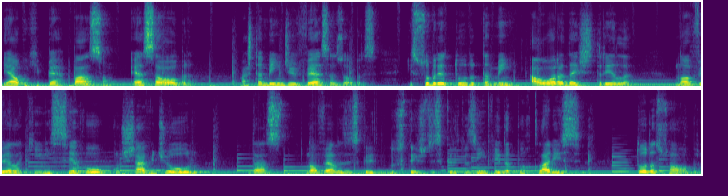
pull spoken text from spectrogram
é algo que perpassam essa obra, mas também diversas obras, e sobretudo também A Hora da Estrela, novela que encerrou com chave de ouro das novelas escritas, dos textos escritos em vida por Clarice, toda a sua obra.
